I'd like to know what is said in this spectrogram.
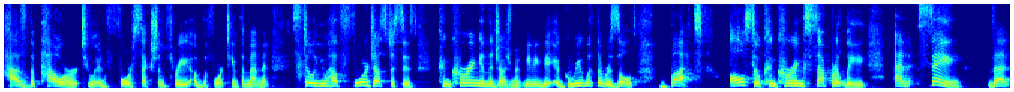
has the power to enforce Section 3 of the 14th Amendment. Still, you have four justices concurring in the judgment, meaning they agree with the result, but also concurring separately and saying that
